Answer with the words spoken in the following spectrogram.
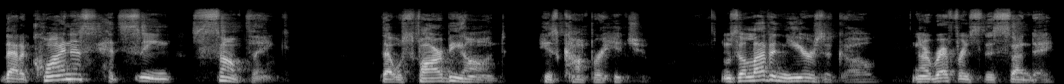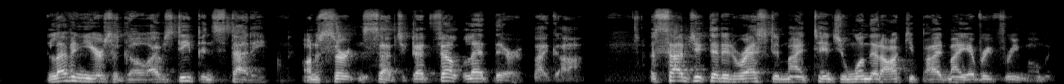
That Aquinas had seen something that was far beyond his comprehension. It was 11 years ago, and I referenced this Sunday. 11 years ago, I was deep in study on a certain subject. I'd felt led there by God, a subject that had arrested my attention, one that occupied my every free moment.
